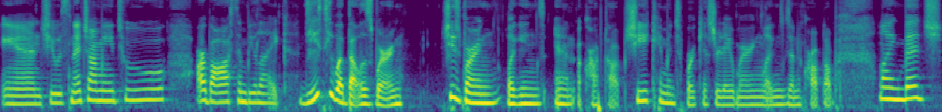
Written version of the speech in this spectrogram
And she would snitch on me to our boss and be like, "Do you see what Bella's wearing? She's wearing leggings and a crop top. She came into work yesterday wearing leggings and a crop top." Like, bitch,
